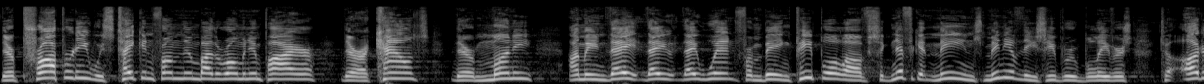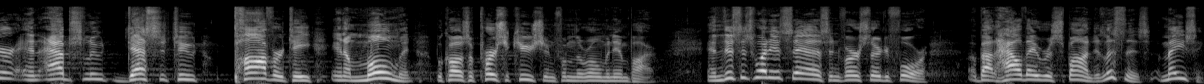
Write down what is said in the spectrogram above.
Their property was taken from them by the Roman Empire, their accounts, their money. I mean, they, they, they went from being people of significant means, many of these Hebrew believers, to utter and absolute destitute poverty in a moment because of persecution from the Roman Empire. And this is what it says in verse 34 about how they responded. Listen, it's amazing.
